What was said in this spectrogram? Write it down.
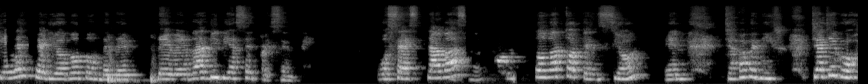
que era el periodo donde de, de verdad vivías el presente. O sea, estabas con toda tu atención en, ya va a venir, ya llegó,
